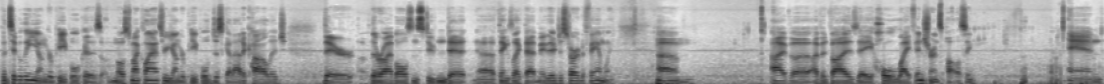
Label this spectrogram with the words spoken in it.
but typically younger people because most of my clients are younger people, just got out of college, they're their eyeballs in student debt, uh, things like that. Maybe they just started a family. Um, I've uh, I've advised a whole life insurance policy, and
